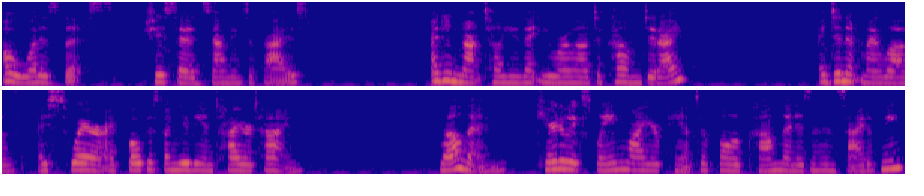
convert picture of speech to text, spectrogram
Oh, what is this? she said, sounding surprised. I did not tell you that you were allowed to come, did I? I didn't, my love. I swear I focused on you the entire time. Well, then, care to explain why your pants are full of cum that isn't inside of me?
